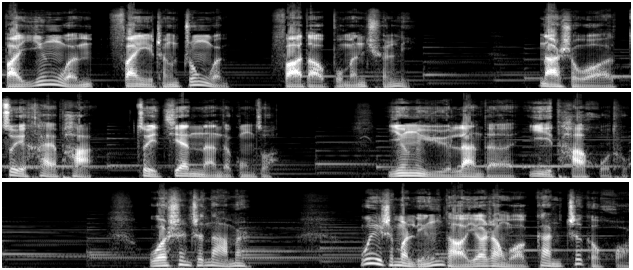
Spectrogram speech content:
把英文翻译成中文发到部门群里。那是我最害怕、最艰难的工作，英语烂得一塌糊涂。我甚至纳闷为什么领导要让我干这个活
